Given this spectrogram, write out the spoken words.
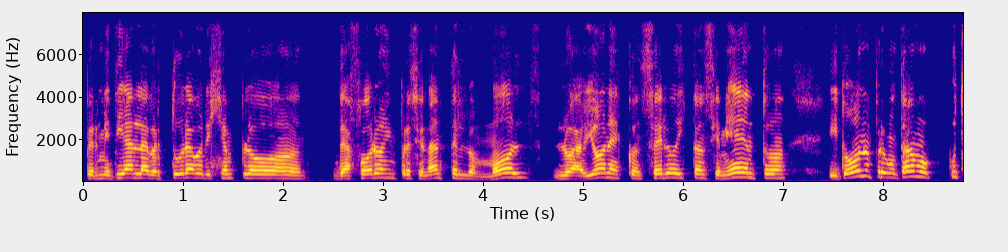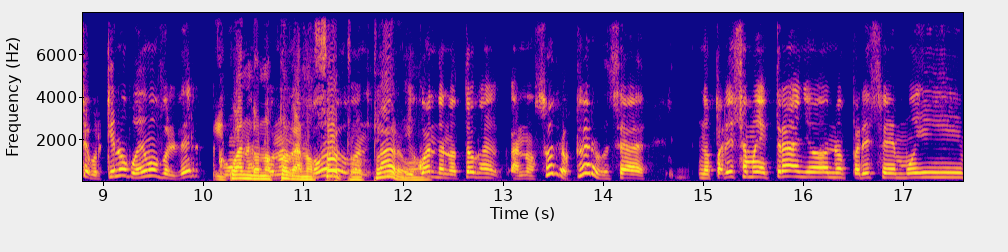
permitían la apertura, por ejemplo, de aforos impresionantes los malls, los aviones con cero distanciamiento, y todos nos preguntábamos, pucha, ¿por qué no podemos volver? Y cuando nos toca a nosotros, con, claro. Y, y, cuando nos toca a nosotros, claro. O sea, nos parece muy extraño, nos parece muy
